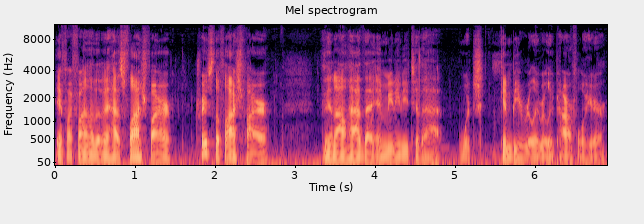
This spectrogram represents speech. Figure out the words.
if I find out that it has Flash Fire, trace the flash fire, then I'll have that immunity to that, which can be really, really powerful here.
